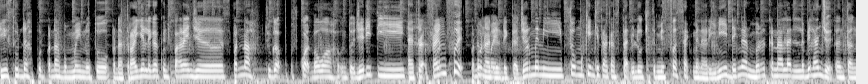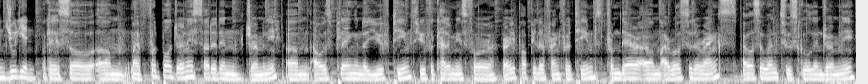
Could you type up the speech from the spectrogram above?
dia sudah pun pernah bermain untuk pernah trial dekat Queen's Park Rangers, pernah juga squad bawah untuk JDT, Attract Frankfurt pernah pun ada. bermain dekat Germany. So mungkin kita akan start dulu kita punya first segment hari ini dengan berkenalan lebih lanjut tentang Julian. Okay, so um, my football journey started in Germany. Um, I was playing in the youth teams, youth academies for very popular Frankfurt teams. From there, um, I rose to the ranks. I also went to school in Germany.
